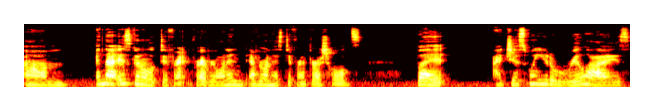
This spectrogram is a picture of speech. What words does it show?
Um, and that is going to look different for everyone and everyone has different thresholds but i just want you to realize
